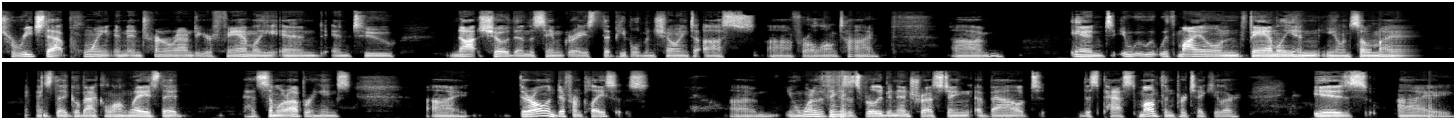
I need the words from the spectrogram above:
to reach that point and, and turn around to your family and and to not show them the same grace that people have been showing to us uh, for a long time. Um, and it, with my own family and you know and some of my friends that go back a long ways that had similar upbringings, uh, they're all in different places. Um, you know, one of the things that's really been interesting about this past month in particular is I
